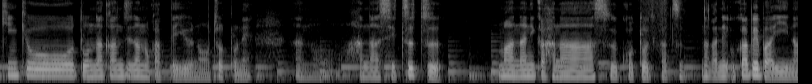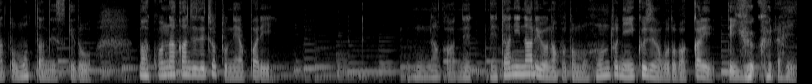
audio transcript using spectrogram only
近況どんな感じなのかっていうのをちょっとねあの話しつつまあ何か話すことがつなんかね浮かべばいいなと思ったんですけどまあこんな感じでちょっとねやっぱりなんかねネタになるようなことも本当に育児のことばっかりっていうくらい、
